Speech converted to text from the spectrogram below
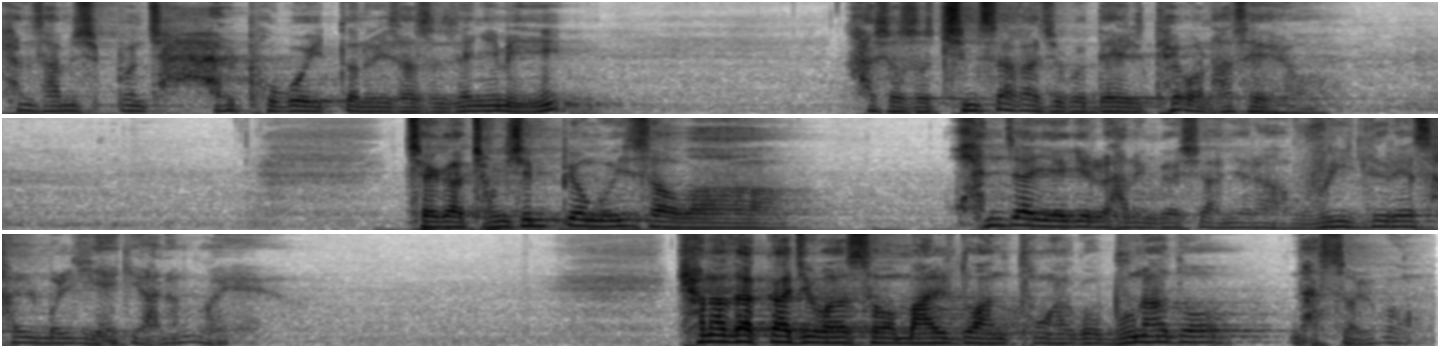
한 30분 잘 보고 있던 의사 선생님이 가셔서 짐 싸가지고 내일 퇴원하세요. 제가 정신병 의사와 환자 얘기를 하는 것이 아니라 우리들의 삶을 얘기하는 거예요. 캐나다까지 와서 말도 안 통하고 문화도 낯설고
